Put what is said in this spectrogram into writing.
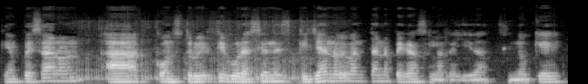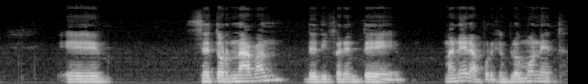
que empezaron a construir figuraciones que ya no iban tan apegadas a la realidad, sino que se tornaban de diferente manera. Por ejemplo, Monet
